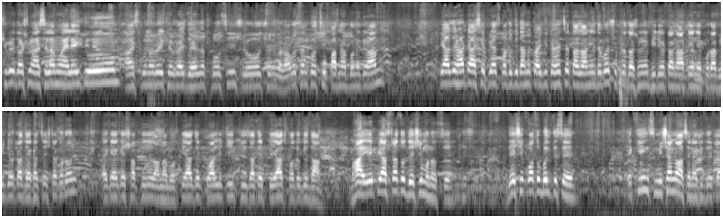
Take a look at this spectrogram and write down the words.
সুপ্রিয় দর্শক, আসসালামু আলাইকুম। আজ পনেরোই ফেব্রুয়ারি দু হাজার পঁচিশ, রোজ শনিবার অবস্থান করছি পাবনার বনগ্রাম। পেঁয়াজের হাটে আজকে পেঁয়াজ কত কি দামে কয় বিক্রি হয়েছে তা জানিয়ে দেবো। সুপ্রিয় দর্শকের ভিডিওটা না টেনে পুরো ভিডিওটা দেখার চেষ্টা করুন। একে একে সব কিছু জানাব। পেঁয়াজের কোয়ালিটি কি জাতের পেঁয়াজ, কত কি দাম? ভাই, এই পেঁয়াজটা তো দেশি মনে হচ্ছে। দেশি কত বলতেছে? এ কিংস মিশানো আছে নাকি এটা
